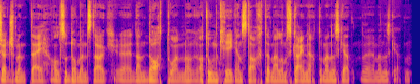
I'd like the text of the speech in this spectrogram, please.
Judgment Day, altså dommens dag, eh, den datoen når atomkrigen starter mellom Skynet og menneskeheten?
